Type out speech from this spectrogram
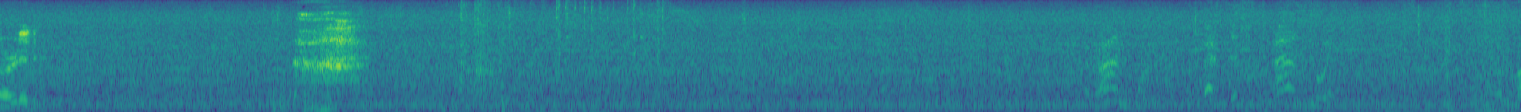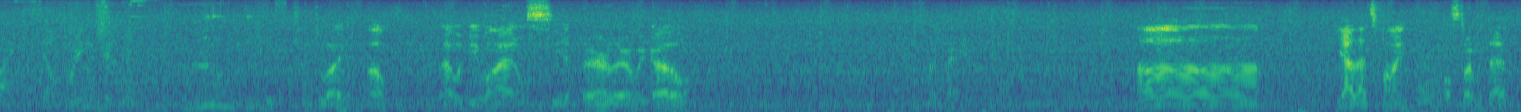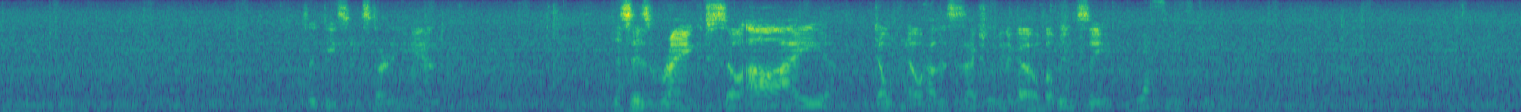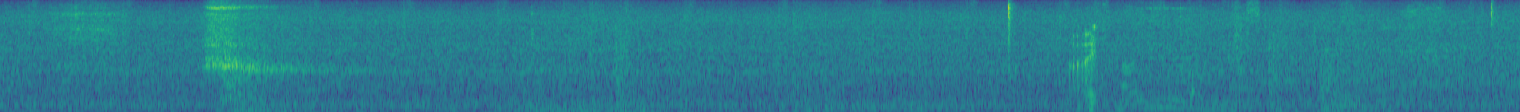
started. Aranda versus Anduin. The light shall bring victory. Do I? Oh, that would be why I don't see it there. There we go. Okay. Uh, yeah, that's fine. I'll start with that. It's a decent starting hand. This is ranked, so I don't know how this is actually going to go, but we will see. Blessings to you. Alright.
